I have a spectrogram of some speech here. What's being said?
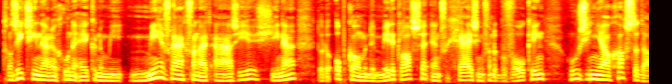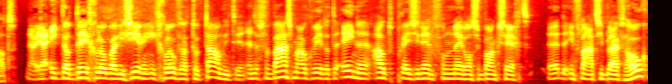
transitie naar een groene economie, meer vraag vanuit Azië, China, door de opkomende middenklasse en vergrijzing van de bevolking. Hoe zien jouw gasten dat? Nou ja, ik dat deglobalisering, ik geloof daar totaal niet in. En het verbaast me ook weer dat de ene oud-president van de Nederlandse Bank zegt... de inflatie blijft hoog,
